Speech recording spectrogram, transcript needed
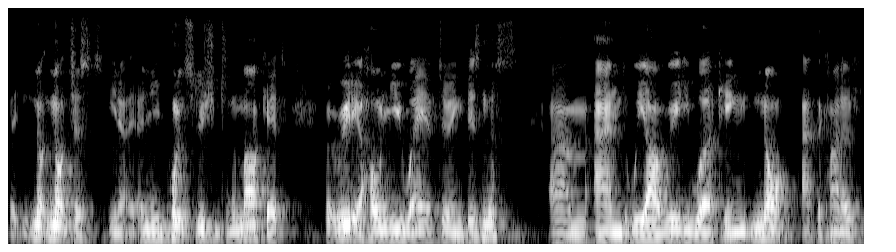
not not just you know a new point solution to the market, but really a whole new way of doing business. Um, and we are really working not at the kind of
